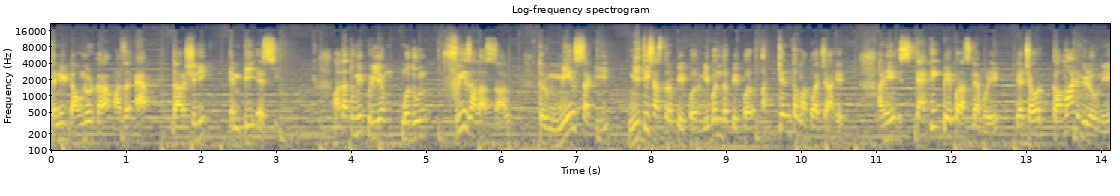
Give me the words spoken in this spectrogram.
त्यांनी डाउनलोड करा माझं ॲप दार्शनिक एम पी एस सी आता तुम्ही प्रिलियममधून फ्री झाला असाल तर मेन्ससाठी नीतिशास्त्र पेपर निबंध पेपर अत्यंत महत्त्वाचे आहेत. आणि हे स्टॅटिक पेपर असल्यामुळे याच्यावर कमांड मिळवणे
